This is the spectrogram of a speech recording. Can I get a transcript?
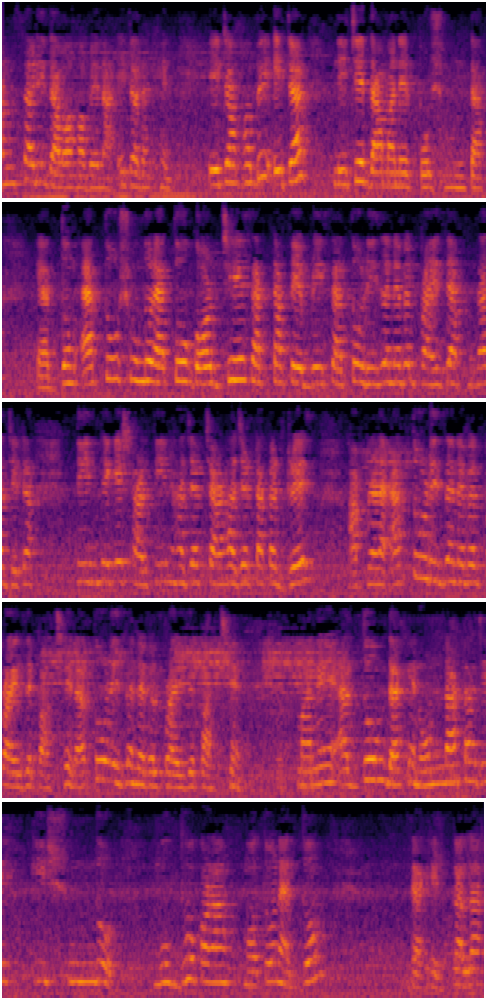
আনসারই দেওয়া হবে না। এটা দেখেন। এটা হবে এটা নিচে দামানের পোষণটা। একদম এত সুন্দর, এত গর্জেস একটা ফেব্রিক্স এত রিজনেবল প্রাইসে আপনারা যেটা তিন থেকে সাড়ে তিন হাজার, চার হাজার টাকার ড্রেস আপনারা এত রিজনেবল প্রাইসে পাচ্ছেন, এত রিজনেবল প্রাইসে পাচ্ছেন। মানে একদম দেখেন, ওন্নাটা যে কি সুন্দর। মুগ্ধ করা মতন একদম দেখেন কালার।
